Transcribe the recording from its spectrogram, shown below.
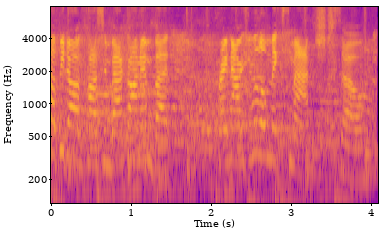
puppy dog costume back on him, but right now he's a little mixed matched, so.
